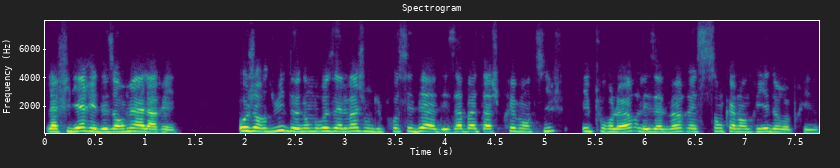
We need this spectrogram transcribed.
la filière est désormais à l'arrêt. Aujourd'hui, de nombreux élevages ont dû procéder à des abattages préventifs, et pour l'heure, les éleveurs restent sans calendrier de reprise.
